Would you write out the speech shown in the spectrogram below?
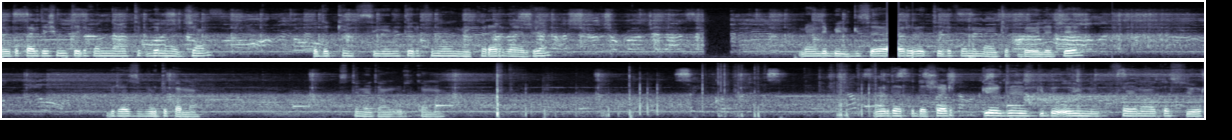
arada kardeşimin telefonunu artık ben alacağım. O da kendisi yeni telefon almayı karar verdi. Ben de bilgisayar ve telefonum olacak böylece. Biraz vurduk ama. İstemeden vurduk ama. Bu arada arkadaşlar gördüğünüz gibi oyun fena kasıyor.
